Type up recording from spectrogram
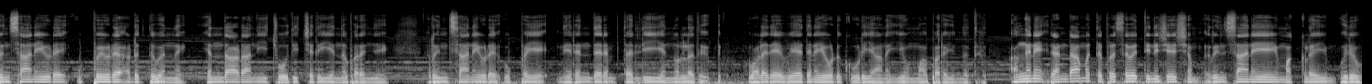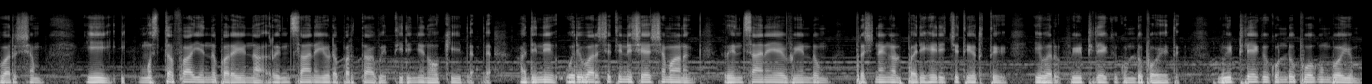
റിൻസാനയുടെ ഉപ്പയുടെ അടുത്ത് വന്ന് എന്താടാ നീ ചോദിച്ചത്? എന്ന് പറഞ്ഞ് റിൻസാനയുടെ ഉപ്പയെ നിരന്തരം തല്ലി എന്നുള്ളത് വളരെ വേദനയോട് കൂടിയാണ് ഈ ഉമ്മ പറയുന്നത്. അങ്ങനെ രണ്ടാമത്തെ പ്രസവത്തിന് ശേഷം റിൻസാനയെയും മക്കളെയും ഒരു വർഷം ഈ മുസ്തഫ എന്ന് പറയുന്ന റിൻസാനയുടെ ഭർത്താവ് തിരിഞ്ഞു നോക്കിയില്ല. അതിന് ഒരു വർഷത്തിന് ശേഷമാണ് റിൻസാനയെ വീണ്ടും പ്രശ്നങ്ങൾ പരിഹരിച്ച് തീർത്ത് ഇവർ വീട്ടിലേക്ക് കൊണ്ടുപോയത്. വീട്ടിലേക്ക് കൊണ്ടുപോകുമ്പോഴും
